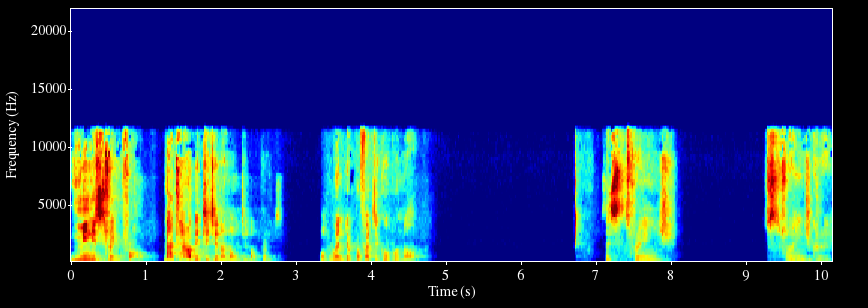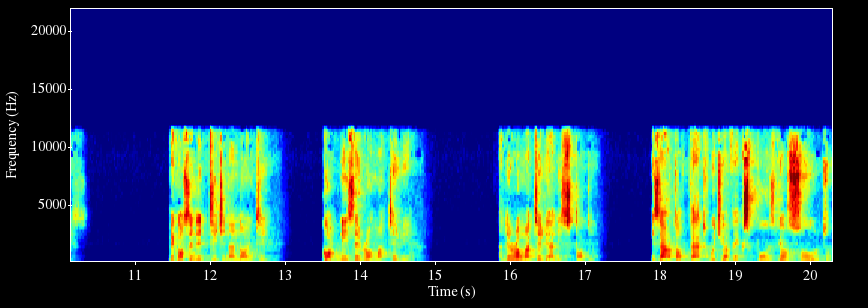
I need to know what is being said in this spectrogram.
ministering from. That's how the teaching anointing operates. But when the prophetic opened up, it's a strange, strange grace. Because in the teaching anointing, God needs a raw material. And the raw material is study. It's out of that which you have exposed your soul to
